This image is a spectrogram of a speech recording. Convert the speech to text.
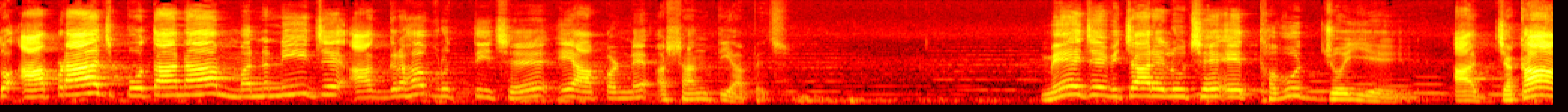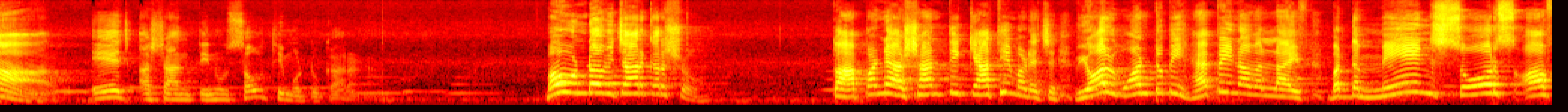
તો આપણા જ પોતાના મનની જે આગ્રહ વૃત્તિ છે એ આપણને અશાંતિ આપે છે મેં જે વિચારેલું છે એ થવું જ જોઈએ આ જકાર એ જ અશાંતિનું સૌથી મોટું કારણ. બહુ ઊંડો વિચાર કરશો તો આપણને અશાંતિ ક્યાંથી મળે છે? We all want to be happy in our life but the main source of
